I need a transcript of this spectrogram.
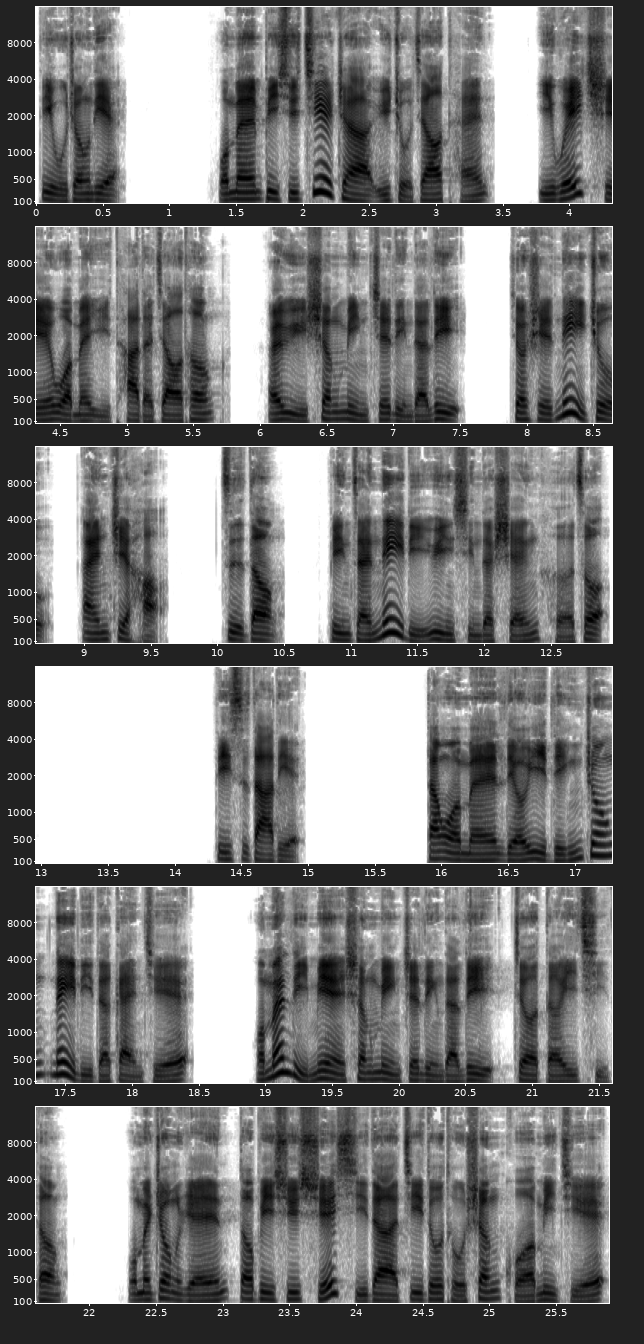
第五重点，我们必须借着与主交谈，以维持我们与他的交通，而与生命之灵的律，就是内住、安置好、自动，并在内里运行的神合作。第四大点，当我们留意灵中内里的感觉，我们里面生命之灵的律就得以启动。我们众人都必须学习的基督徒生活秘诀，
